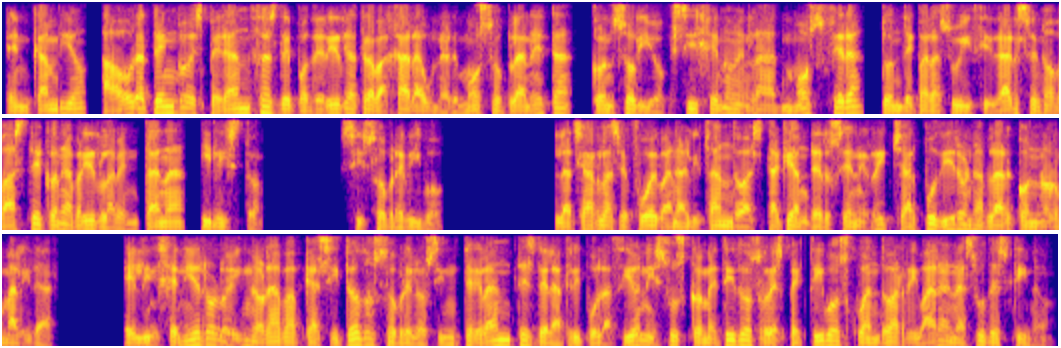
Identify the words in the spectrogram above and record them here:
En cambio, ahora tengo esperanzas de poder ir a trabajar a un hermoso planeta, con sol y oxígeno en la atmósfera, donde para suicidarse no baste con abrir la ventana, y listo. Si sobrevivo. La charla se fue banalizando hasta que Andersen y Richard pudieron hablar con normalidad. El ingeniero lo ignoraba casi todo sobre los integrantes de la tripulación y sus cometidos respectivos cuando arribaran a su destino.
